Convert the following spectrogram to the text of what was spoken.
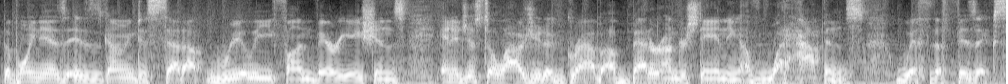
the point is, is going to set up really fun variations, and it just allows you to grab a better understanding of what happens with the physics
